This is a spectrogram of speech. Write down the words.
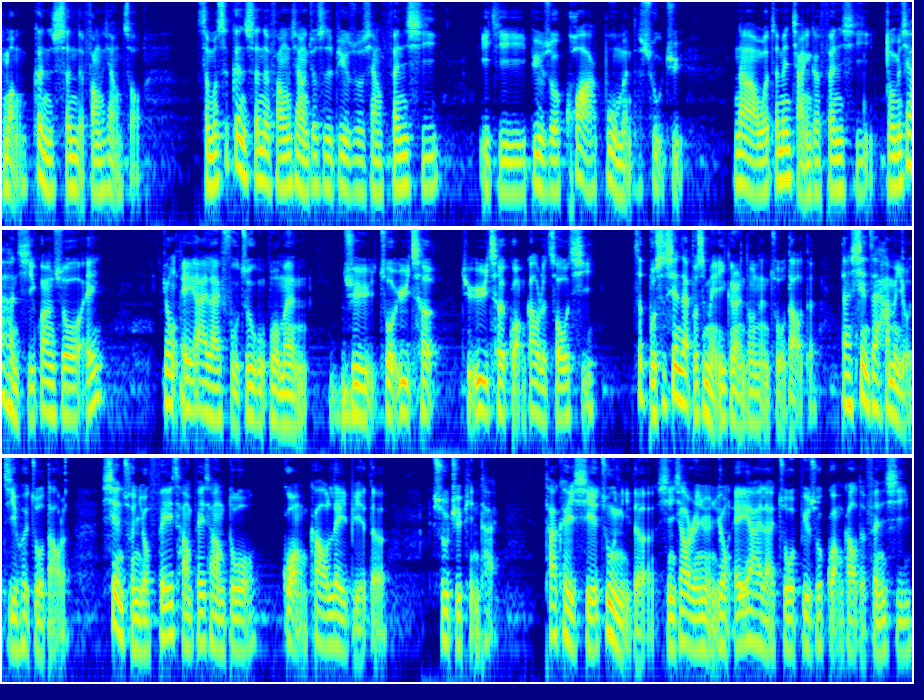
往更深的方向走。什么是更深的方向？就是比如说像分析，以及比如说跨部门的数据。那我这边讲一个分析，我们现在很习惯说，哎，用 AI 来辅助我们去做预测，去预测广告的周期。这不是现在不是每一个人都能做到的，但现在他们有机会做到了。现存有非常非常多广告类别的数据平台，它可以协助你的行销人员用 AI 来做，比如说广告的分析。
